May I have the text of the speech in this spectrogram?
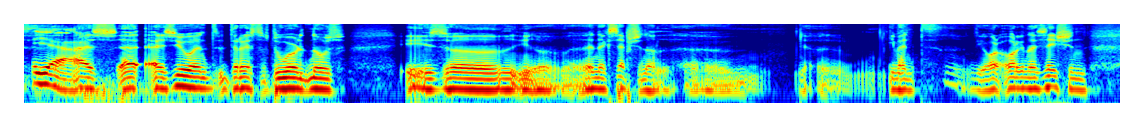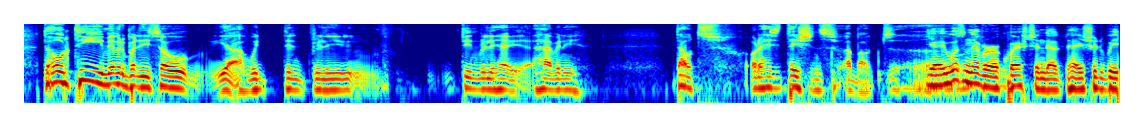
Yeah. as uh, as you and the rest of the world knows, is uh, you know an exceptional um, uh, event. The or- organization, the whole team, everybody. So yeah, we didn't really didn't really ha- have any doubts or hesitations about. Uh, Yeah, it was never a question that, hey, should we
